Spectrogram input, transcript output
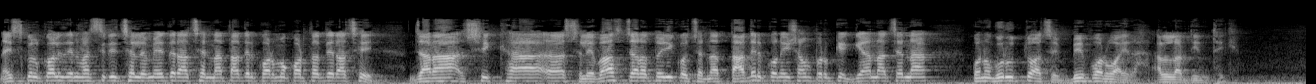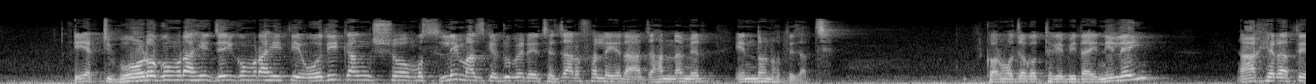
না, স্কুল, কলেজ, ইউনিভার্সিটির ছেলে মেয়েদের আছে, না তাদের কর্মকর্তাদের আছে, যারা শিক্ষা সিলেবাস যারা তৈরি করছে, না তাদের কোন এই সম্পর্কে জ্ঞান আছে, না কোনো গুরুত্ব আছে? বেপরওয়াইরা আল্লাহর দিন থেকে। এই একটি বড় গুমরাহি, যেই গুমরাহিতে অধিকাংশ মুসলিম আজকে ডুবে রয়েছে, যার ফলে এরা জাহান্নামের ইন্ধন হতে যাচ্ছে। কর্মজগৎ থেকে বিদায় নিলেই, আখেরাতে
